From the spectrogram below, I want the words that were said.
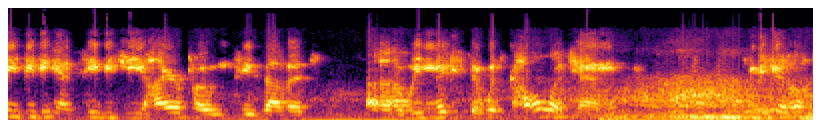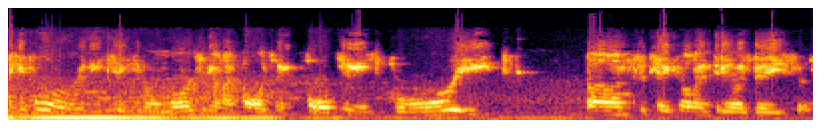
CBD and CBG, higher potencies of it. uh, we mixed it with collagen because people are already taking a large amount of collagen. Collagen is great um, to take on a daily basis.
